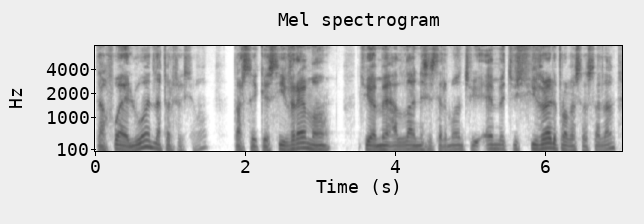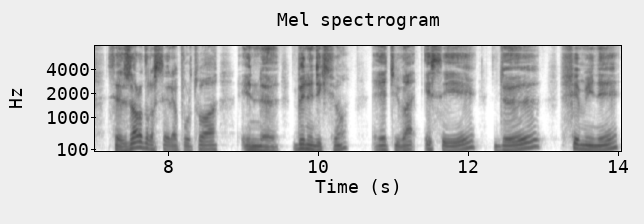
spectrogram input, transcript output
Ta foi est loin de la perfection. Parce que si vraiment tu aimais Allah nécessairement, tu aimes, tu suivrais le prophète sallam, ses ordres seraient pour toi une bénédiction et tu vas essayer de cheminer,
